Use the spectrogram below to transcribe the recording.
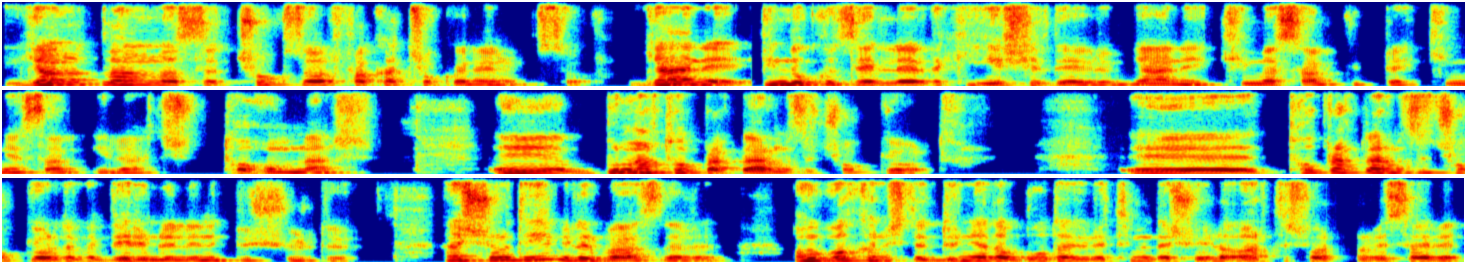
yanıtlanması çok zor fakat çok önemli bir soru. Yani 1950'lerdeki yeşil devrim yani kimyasal gübre, kimyasal ilaç, tohumlar e, bunlar topraklarımızı çok gördü. E, topraklarımızı çok gördü ve verimliliğini düşürdü. Ha, şunu diyebilir bazıları ama bakın işte dünyada buğday üretiminde şöyle artış var vesaire.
